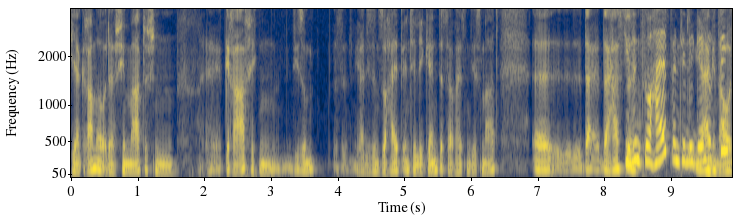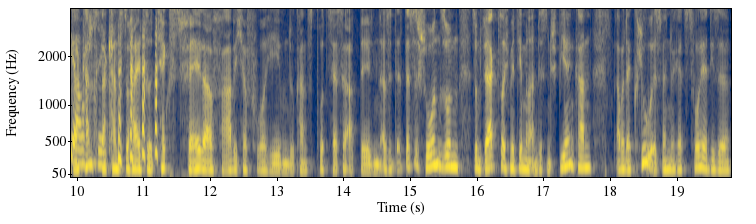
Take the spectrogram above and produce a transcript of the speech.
Diagramme oder schematischen äh, Grafiken, die so ja, die sind so halb intelligent, deshalb heißen die smart. Äh, da, da hast die du, sind so halb intelligent. Ja, genau. Da kannst, da kannst du halt so Textfelder farbig hervorheben. Du kannst Prozesse abbilden. Also das, das ist schon so ein, so ein Werkzeug, mit dem man ein bisschen spielen kann. Aber der Clou ist, wenn du jetzt vorher diese,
